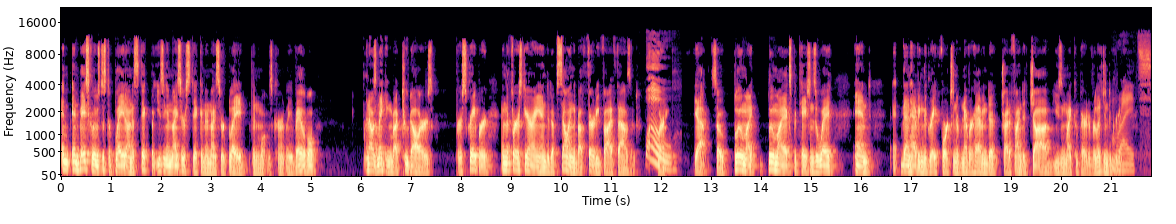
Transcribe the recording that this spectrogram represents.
And and basically it was just a blade on a stick, but using a nicer stick and a nicer blade than what was currently available. And I was making about two dollars per scraper. And the first year I ended up selling about thirty five thousand. Whoa. Yeah. So blew my blew my expectations away. And then having the great fortune of never having to try to find a job using my comparative religion degree. Right.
